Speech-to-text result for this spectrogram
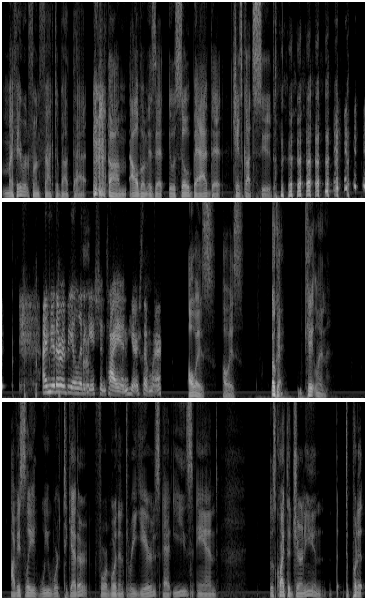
my favorite fun fact about that um, album is that it was so bad that Chance got sued. I knew there would be a litigation tie in here somewhere. Always, always. Okay, Caitlin. Obviously, we worked together for more than three years at Eaze, and it was quite the journey. And to put it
